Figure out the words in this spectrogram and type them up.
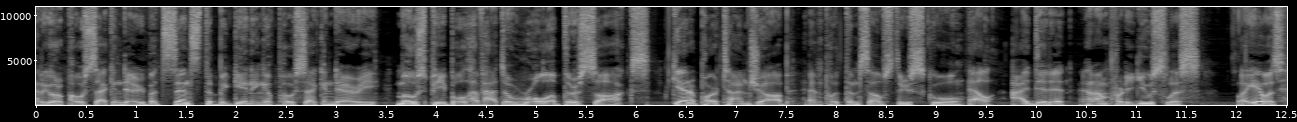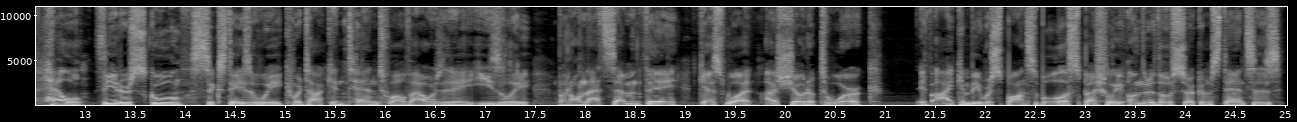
had to go to post secondary, but since the beginning of post secondary, most people have had to roll up their socks, get a part time job, and put themselves through school. Hell, I did it, and I'm pretty useless. Like, it was hell. Theater school, six days a week. We're talking 10, 12 hours a day easily. But on that seventh day, guess what? I showed up to work. If I can be responsible, especially under those circumstances,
